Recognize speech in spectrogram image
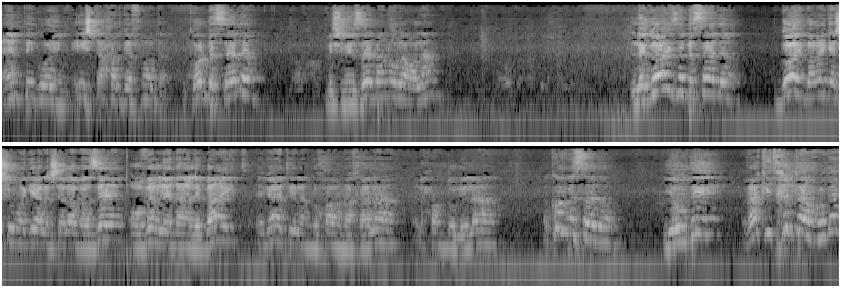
אין פיגועים, איש תחת גפנות, הכל בסדר? בשביל זה באנו לעולם? לגוי זה בסדר. גוי ברגע שהוא מגיע לשלב הזה, עובר לנעלי בית, הגעתי למנוחה ונחלה, אלחמדולילה, הכל בסדר. יהודי רק התחיל את העבודה.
